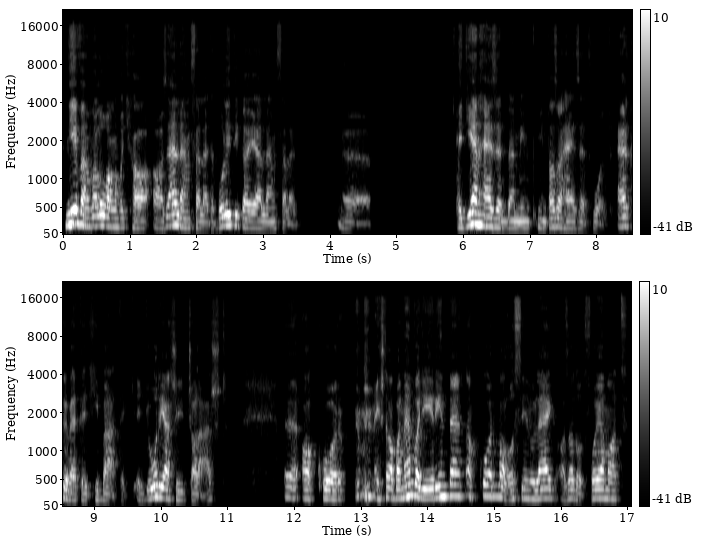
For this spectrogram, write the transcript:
Nyilvánvalóan, hogyha az ellenfeled, a politikai ellenfeled egy ilyen helyzetben, mint, mint az a helyzet volt, elkövet egy hibát, egy, egy óriási csalást, akkor, és te abban nem vagy érintett, akkor valószínűleg az adott folyamat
